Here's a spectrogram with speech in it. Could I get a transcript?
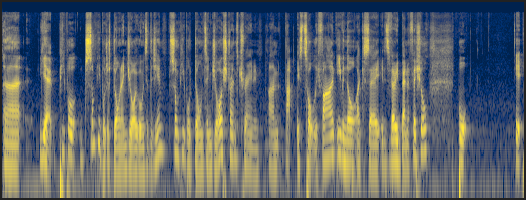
uh, yeah, people. Some people just don't enjoy going to the gym. Some people don't enjoy strength training, and that is totally fine. Even though, like I say, it is very beneficial, but it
